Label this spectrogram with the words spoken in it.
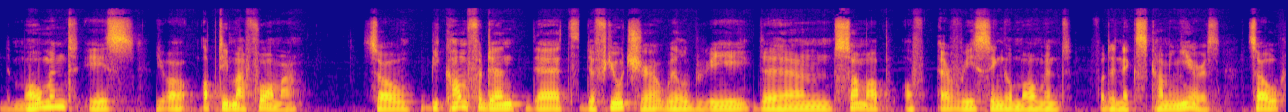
the moment is your optima forma. So be confident that the future will be the um, sum up of every single moment for the next coming years. So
